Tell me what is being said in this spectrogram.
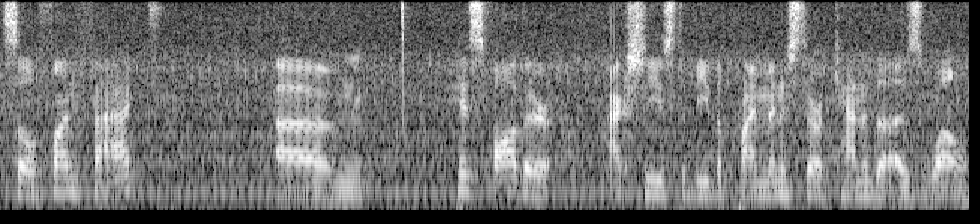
So, fun fact um, his father actually used to be the Prime Minister of Canada as well.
